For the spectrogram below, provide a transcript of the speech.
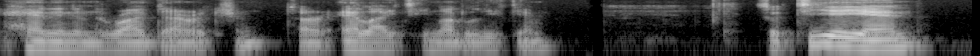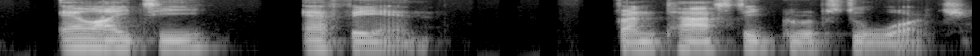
heading in the right direction. Sorry, LIT, not lithium. So TAN, LIT, FAN. Fantastic groups to watch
